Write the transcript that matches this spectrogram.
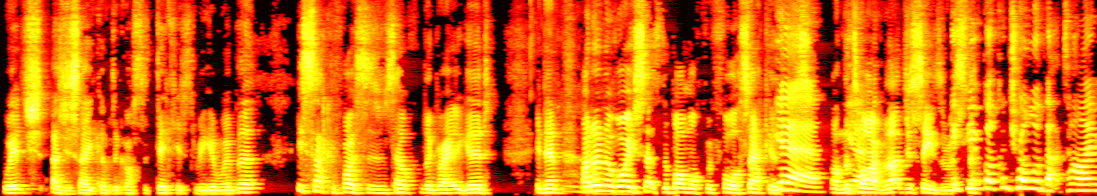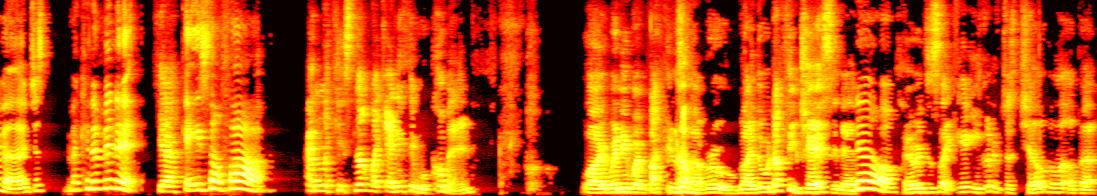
which, as you say, comes across as dickish to begin with, but he sacrifices himself for the greater good. And then I don't know why he sets the bomb off with four seconds Yeah, on the yeah. timer. That just seems a If you've got control of that timer, just make it a minute. Yeah, Get yourself out. and like it's not like anything will come in. Like when he went back into No. that room, like there was nothing chasing him. No. They were just like, hey, you could have just chilled a little bit.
